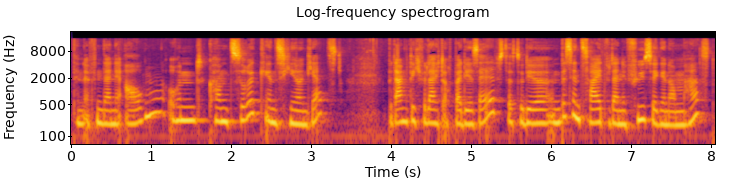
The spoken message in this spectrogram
Dann öffne deine Augen und komm zurück ins Hier und Jetzt. Bedanke dich vielleicht auch bei dir selbst, dass du dir ein bisschen Zeit für deine Füße genommen hast.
